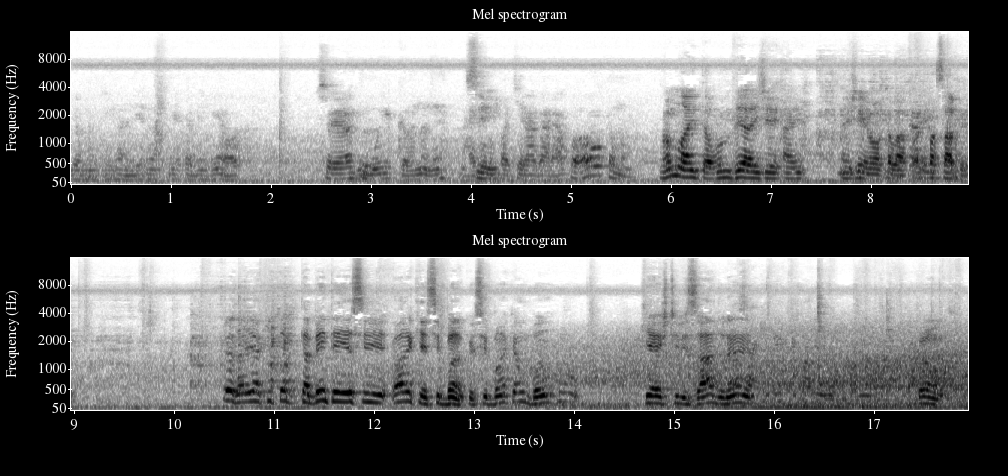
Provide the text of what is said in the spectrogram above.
Dia muito em janeiro, nós tínhamos também minhoca. E Certo. moicana, né? Aí Sim. pra tirar a garapa, olha o tamanho. Vamos lá então, vamos ver a, engen a, engenhoca lá. Pode passar, Pedro. Pedro, aí aqui também tem esse. Olha aqui, esse banco. Esse banco é um banco que é estilizado, né? Pronto.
